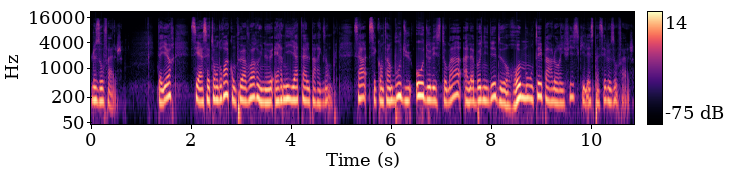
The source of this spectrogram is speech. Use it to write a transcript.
l'œsophage. D'ailleurs, c'est à cet endroit qu'on peut avoir une hernie hiatale, par exemple. Ça, c'est quand un bout du haut de l'estomac a la bonne idée de remonter par l'orifice qui laisse passer l'œsophage.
